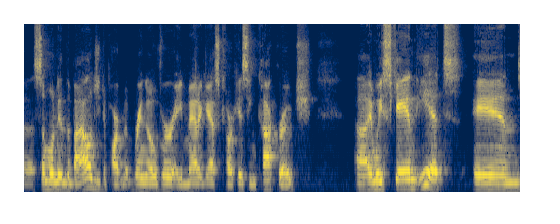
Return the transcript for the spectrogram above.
uh, someone in the biology department bring over a Madagascar hissing cockroach, uh, and we scanned it and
